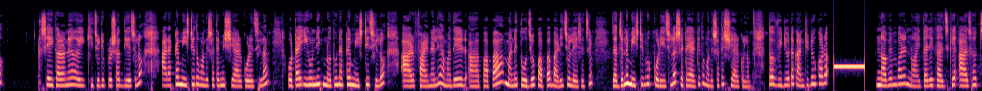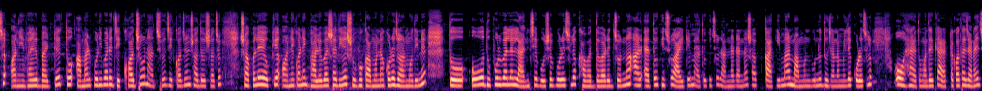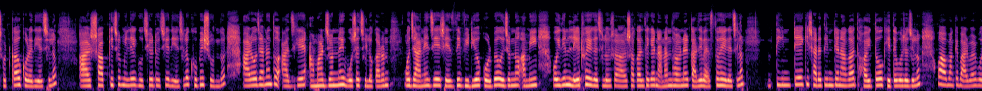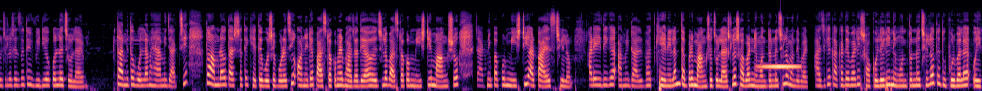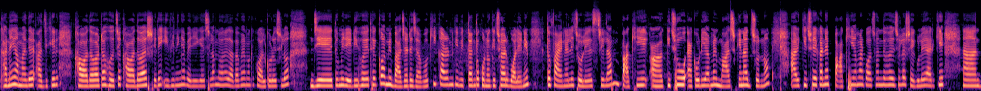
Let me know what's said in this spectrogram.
সেই কারণে ওই খিচুড়ি প্রসাদ দিয়েছিল। আর একটা মিষ্টি তোমাদের সাথে আমি শেয়ার করেছিলাম। ওটাই ইউনিক নতুন একটা মিষ্টি ছিল। আর ফাইনালি আমাদের পাপা মানে তোজো পাপা বাড়ি চলে এসেছে। যার জন্য মিষ্টি মুখ করিয়েছিল, সেটাই আর কি তোমাদের সাথে শেয়ার করলাম। তো ভিডিওটা কন্টিনিউ করো। নভেম্বরের নয় তারিখ আজকে। আজ হচ্ছে অনিভাইয়ের বার্থডে। তো আমার পরিবারে যে কজন আছো, যে কজন সদস্য আছো, সকলে ওকে অনেক অনেক ভালোবাসা দিয়ে শুভ কামনা করো জন্মদিনের। তো ও দুপুরবেলা লাঞ্চে বসে পড়েছিল খাবার দাবারের জন্য। আর এত কিছু আইটেম এত কিছু রান্না টান্না সব কাকিমার মামুন বুনু দুজনে মিলে করেছিল। ও হ্যাঁ তোমাদেরকে আরেকটা কথা জানাই, ছোটকাও করে দিয়েছিল। আর সব কিছু মিলিয়ে গুছিয়ে টুছিয়ে দিয়েছিল, খুবই সুন্দর। আর ও জানো তো, আজকে আমার জন্যই বসেছিল। কারণ ও জানে যে শেষদি ভিডিও করবে, ওই জন্য আমি ওই দিন লেট হয়ে গেছিল। সকাল থেকে নানান ধরনের কাজে ব্যস্ত হয়ে গেছিলাম। তিনটে কি সাড়ে তিনটে নাগাদ হয়তো খেতে বসেছিলো। ও আমাকে বারবার বলছিল শেষদি তুই ভিডিও করলে চলে আয়। তো আমি তো বললাম হ্যাঁ আমি যাচ্ছি। তো আমরাও তার সাথে খেতে বসে পড়েছি। অনেকে পাঁচ রকমের ভাজা দেওয়া হয়েছিল। পাঁচ রকম মিষ্টি, মাংস, চাটনি পাঁপড়, মিষ্টি আর পায়েস ছিল। আর এইদিকে আমি ডাল ভাত খেয়ে নিলাম, তারপরে মাংস চলে আসলো। সবার নেমন্তন্ন ছিল আমাদের বাড়ি। আজকে কাকাদের বাড়ি সকলেরই নেমন্তন্ন ছিল। তো দুপুরবেলা ওইখানেই আমাদের আজকের খাওয়া দাওয়াটা হয়েছে। খাওয়া দাওয়া সেরে ইভিনিংয়ে বেরিয়ে গেছিলাম। তোমাদের দাদাভাই আমাকে কল করেছিল যে, তুমি রেডি হয়ে থেকো, আমি বাজারে যাব। কি কারণ কি বৃত্তান্ত কোনো কিছু আর বলেনি। তো ফাইনালি চলে এসেছিলাম। পাখি কিছু অ্যাকোরিয়ামের মাছ কেনার জন্য। আর কিছু এখানে পাখি আমার পছন্দ হয়েছিল, সেগুলোই আর কি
